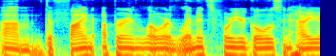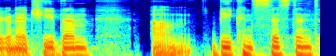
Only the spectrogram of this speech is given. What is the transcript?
um, define upper and lower limits for your goals and how you're going to achieve them. Um, be consistent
